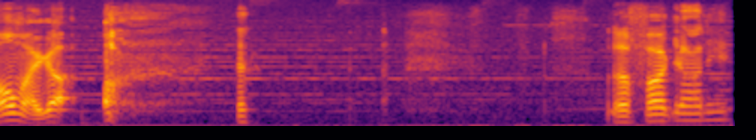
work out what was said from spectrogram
Oh my god. the fuck, Yarny?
